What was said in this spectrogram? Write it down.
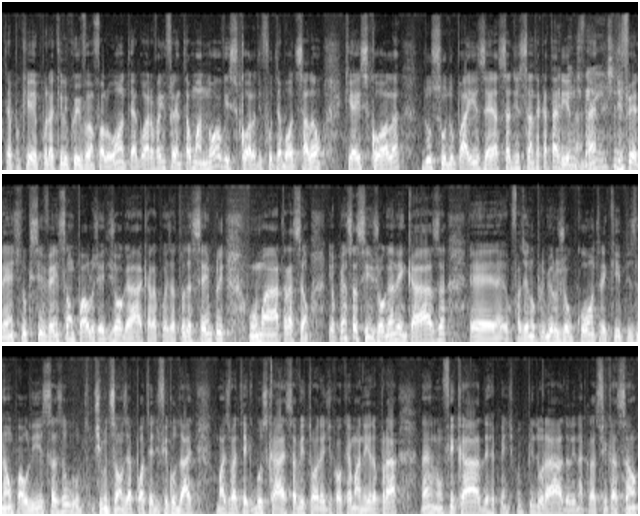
Até porque, por aquilo que o Ivan falou ontem, agora vai enfrentar uma uma nova escola de futebol de salão, que é a escola do sul do país, essa de Santa Catarina, é diferente, né? né? Diferente do que se vê em São Paulo, o jeito de jogar, aquela coisa toda, é sempre uma atração. Eu penso assim, jogando em casa, é, fazendo o primeiro jogo contra equipes não paulistas, o time do São José pode ter dificuldade, mas vai ter que buscar essa vitória de qualquer maneira para né, não ficar, de repente, muito pendurado ali na classificação,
